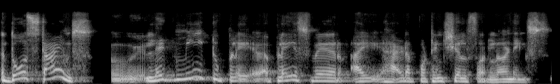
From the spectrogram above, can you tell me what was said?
those times uh, led me to play a place where I had a potential for learnings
